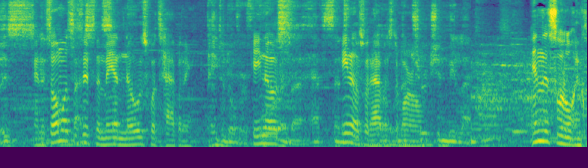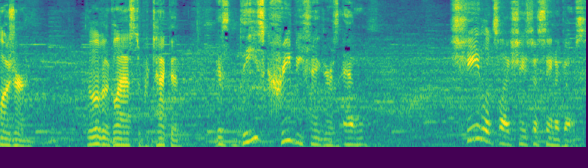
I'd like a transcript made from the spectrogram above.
this and it's almost as if the man knows what's happening. he knows. He knows what happens tomorrow. In, in this little enclosure, a little bit of glass to protect it, is these creepy figures, and she looks like she's just seen a ghost.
